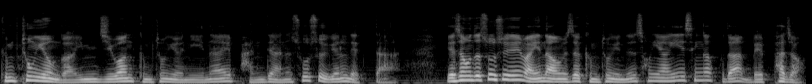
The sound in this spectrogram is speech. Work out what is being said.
금통위원과 임지원 금통위원이 인하에 반대하는 소수 의견을 냈다. 예상보다 소수 의견이 많이 나오면서 금통위원은 성향이 생각보다 매파적,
